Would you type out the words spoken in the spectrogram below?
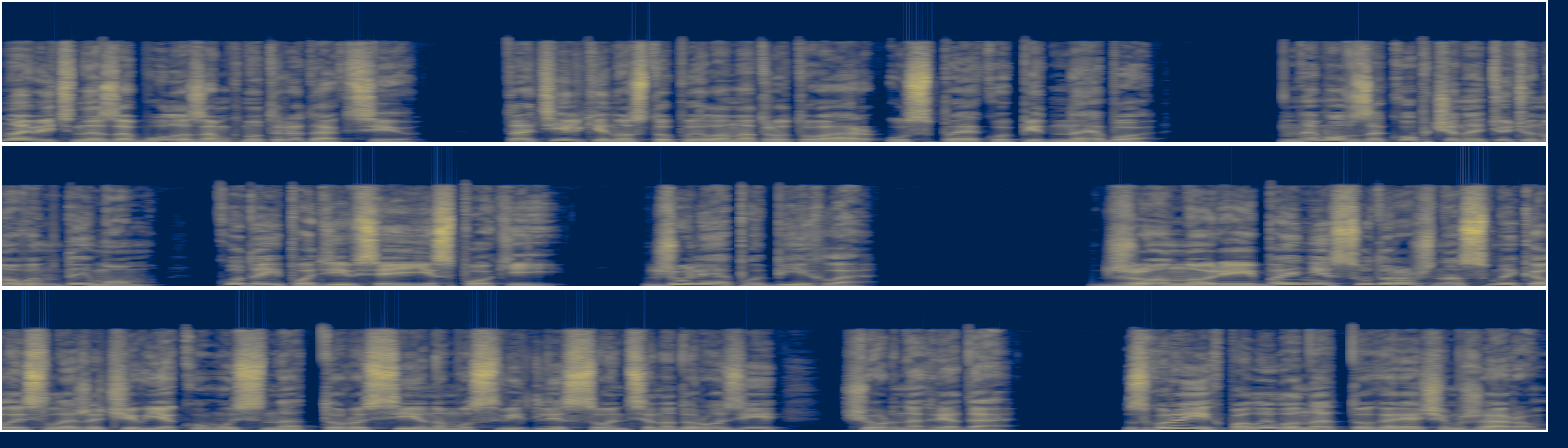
навіть не забула замкнути редакцію, та тільки наступила на тротуар у спеку під небо, немов закопчене тютюновим димом, куди й подівся її спокій. Джулія побігла. Джон, Норі і Бенні судорожно смикались, лежачи в якомусь надто розсіяному світлі сонця на дорозі чорна гряда. Згори їх палило надто гарячим жаром,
